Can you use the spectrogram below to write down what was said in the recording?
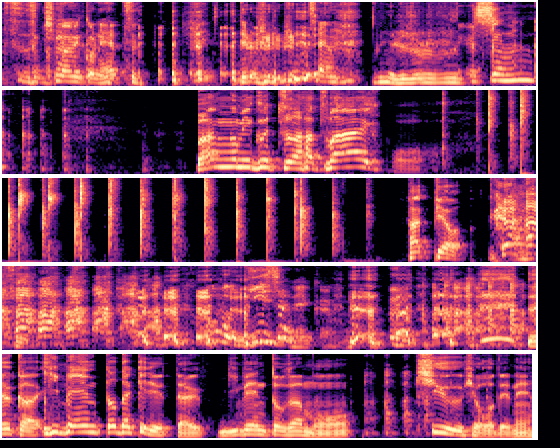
鈴木まみこのやつドゥルルルちゃんドゥルルルルじゃん。番組グッズの発売お発表ほぼ2位じゃねえかよというか、イベントだけで言ったら、イベントがもう9票でね、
